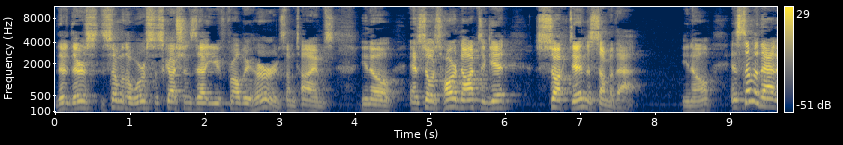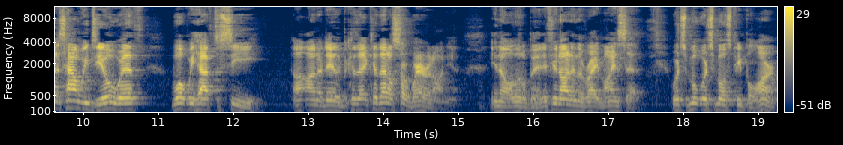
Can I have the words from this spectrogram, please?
There, there's some of the worst discussions that you've probably heard sometimes, you know, and so it's hard not to get sucked into some of that, you know, and some of that is how we deal with what we have to see uh, on a daily because that, cause that'll start wearing on you, you know, a little bit if you're not in the right mindset, which, which most people aren't.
